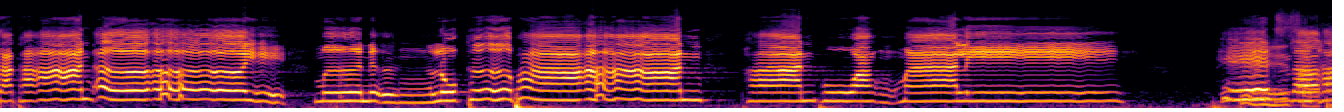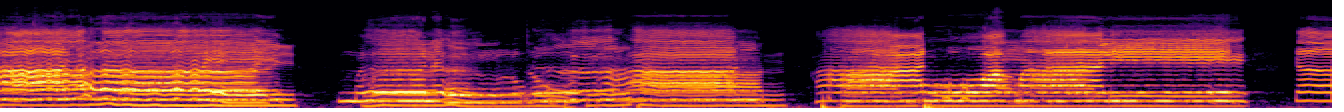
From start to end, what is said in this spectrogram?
สถานเอ่ยมือหนึ่งลูกถือผ่านผ่านพวงมาลีพิษสถานเอ่ยมือหนึ่งลูกถือผ่านผ่านพวงมาลี เกิ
